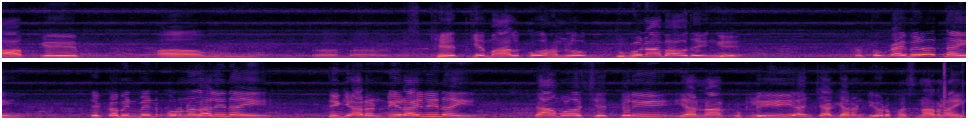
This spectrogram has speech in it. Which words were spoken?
आपके खेत के माल को हम लोग दुगुना भाव देंगे। तर तो काही मिळत नाही. ते कमिटमेंट पूर्ण झाली नाही. ती गॅरंटी राहिली नाही. त्यामुळं शेतकरी यांना कुठलीही यांच्या गॅरंटीवर फसणार नाही.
